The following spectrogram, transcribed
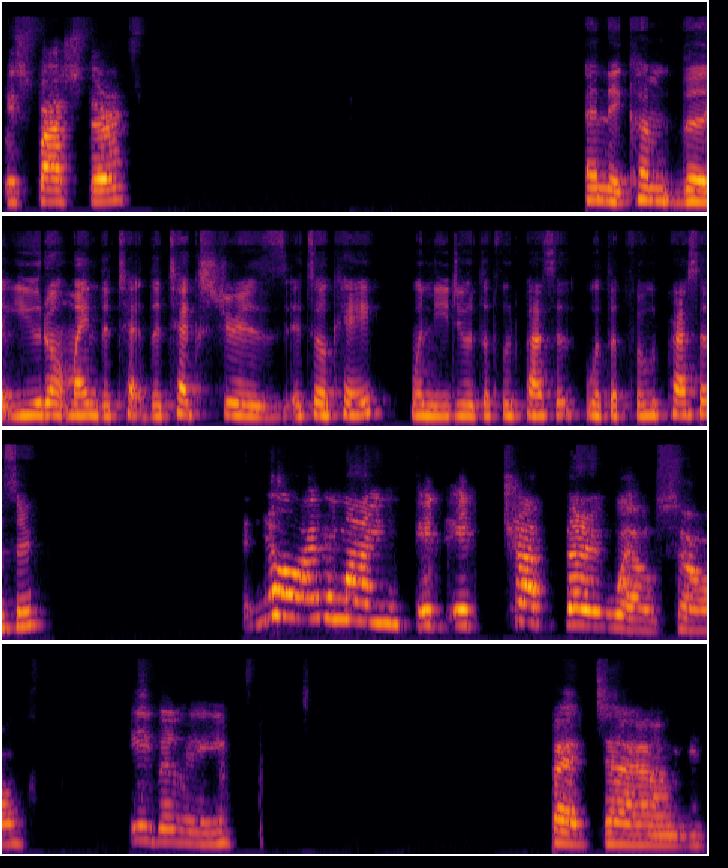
It's faster. And it come the you don't mind the te the texture is it's okay when you do it the food process with the food processor? No, I don't mind. It, it chopped very well, so evenly. But, um,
